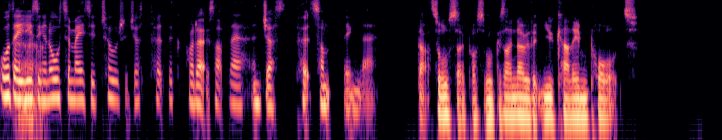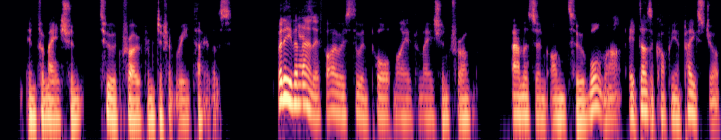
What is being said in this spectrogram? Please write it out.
Or they're Uh, using an automated tool to just put the products up there and just put something there. That's also possible because I know that you can import information to and fro from different retailers. But even Yes. then, if I was to import my information from Amazon onto Walmart, it does a copy and paste job.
